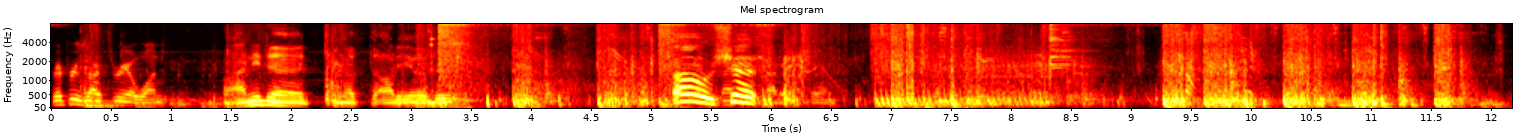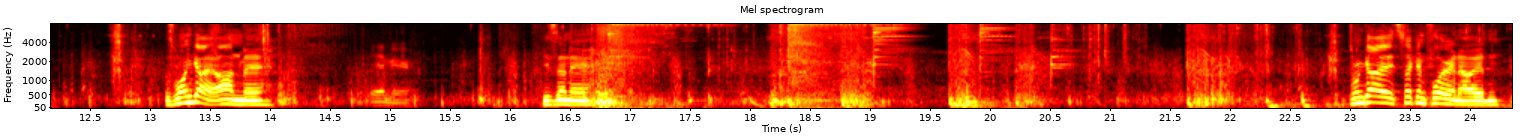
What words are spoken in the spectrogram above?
Rippers are 301. Well, I need to turn up the audio a bit. Oh shit! There's one guy on me. Damn here. He's in here. One guy second floor now, Aiden.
